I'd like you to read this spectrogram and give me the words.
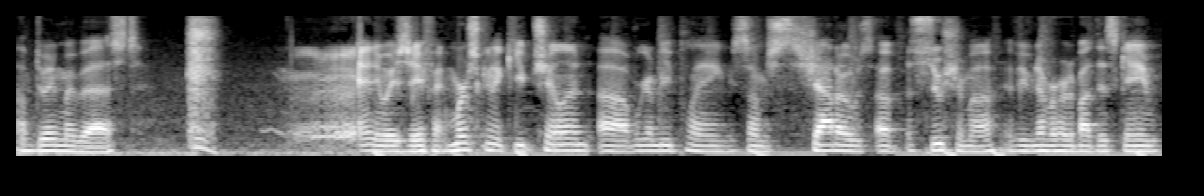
I'm doing my best. Anyways, JFam, we're just gonna keep chilling. Uh, we're gonna be playing some Shadows of Tsushima. If you've never heard about this game,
